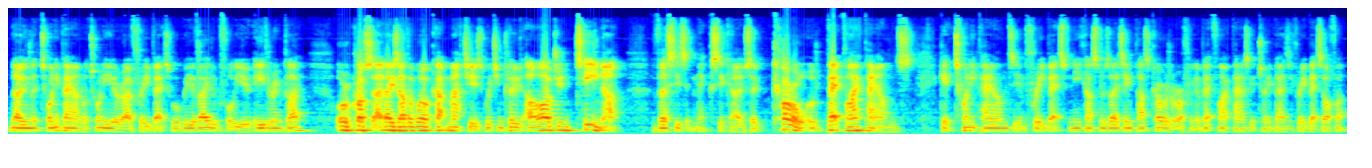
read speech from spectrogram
knowing that £20 or €20 Euro free bets will be available for you either in play or across Saturday's other World Cup matches, which include Argentina versus Mexico. So, Coral, bet £5 Get £20 in free bets for new customers 18 plus. Coral are offering a bet £5, get £20 in free bets offer.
